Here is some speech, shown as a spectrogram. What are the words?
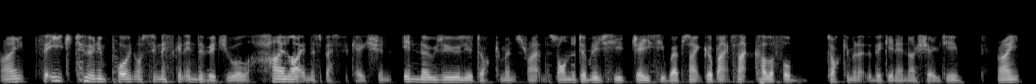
right? For each turning point or significant individual, highlighting the specification in those earlier documents, right? That's on the WJEC website. Go back to that colorful document at the beginning I showed you, right?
